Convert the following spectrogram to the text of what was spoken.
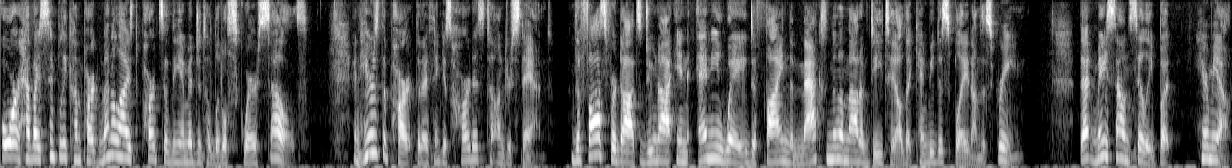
Or have I simply compartmentalized parts of the image into little square cells? And here's the part that I think is hardest to understand. The phosphor dots do not in any way define the maximum amount of detail that can be displayed on the screen. That may sound silly, but hear me out.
